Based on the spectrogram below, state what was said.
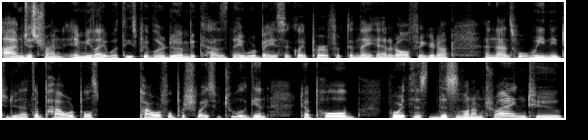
I'm just trying to emulate what these people are doing because they were basically perfect and they had it all figured out. And that's what we need to do. That's a powerful, powerful persuasive tool again to pull forth this. This is what I'm trying to,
